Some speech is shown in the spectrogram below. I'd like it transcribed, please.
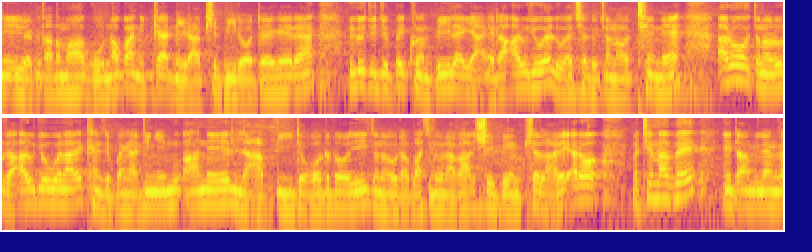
နှစ်အရွယ်ကစားသမားကိုနောက်ကနေကတ်နေတာဖြစ်ပြီးတော့တကယ်တမ်းလူလူကျွကျွပိတ်ခွင့်ပေးလိုက်ရတယ်ဒါအာရူဂျိုရဲ့လိုအပ်ချက်လို့ကျွန်တော်ထင်တယ်အဲ့တော့ကျွန်တော်တို့ဒါအာရူဂျိုဝင်လာတဲ့ခံစစ်ပိုင်းကတည်ငြိမ်မှုအားနည်းလာပြီးတော့တော်တော်လေးကျွန်တော်တို့ဒါဘာစီလိုနာကရှေ့ပင်ဖြစ်လာတယ်အဲ့တော့မထင်မှပဲအင်တာမီလန်က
